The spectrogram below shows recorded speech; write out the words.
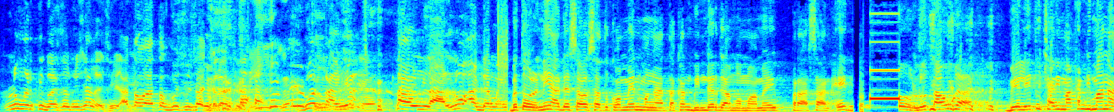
lu ngerti bahasa Indonesia nggak sih? Atau atau gue susah jelasin? gue tanya, tahun lalu ada mental. Betul, ini ada salah satu komen mengatakan Binder gak memahami perasaan. Eh, lu tahu gak? Bale itu cari makan di mana?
